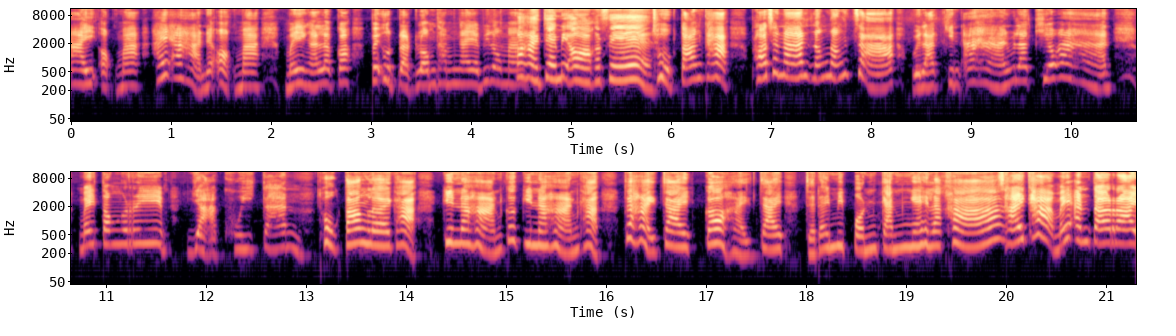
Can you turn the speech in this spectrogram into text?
ไอออกมาให้อาหารเนี่ยออกมา ไม่อย่างนั้นแล้วก็ไปอุดหลอดลมทำไงอะพี่โลมาก็หายใจไม่ออกอะเซถูกต้องค่ะ เพราะฉะนั้นน้องๆจ๋าเวลากินอาหาร เวลาเคี้ยวอาหาร ไม่ต้องรีบ อย่าคุยกัน ถูกต้องเลยค่ะ กินอาหารก็กินอาหารค่ะ จะหายใจก็หายใจจะได้มีปนกันไงล่ะคะใช่ค่ะไม่อันตราย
